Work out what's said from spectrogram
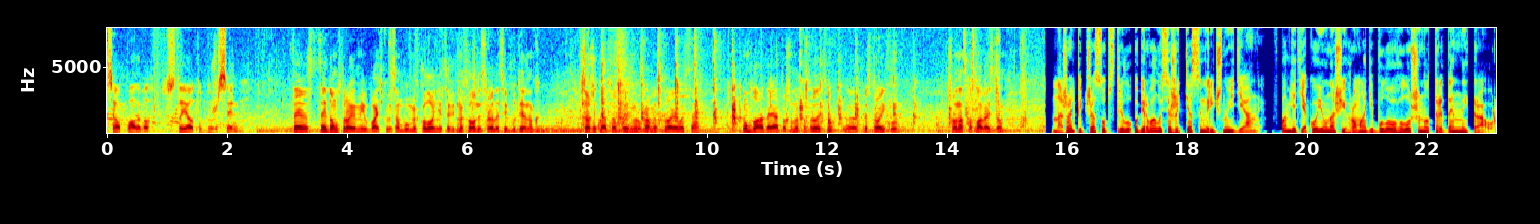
цього палива стояв тут дуже сильний. Це, цей дом строїв мій батько, він сам був в Мехколоні, це від Мехколони строїли цей будинок. Все життя все своїми руками строїлося. Ну, благодаря тому, що ми построїли цю е, пристройку, що вона спасла весь дом. На жаль, під час обстрілу обірвалося життя семирічної Діани, в пам'ять якої у нашій громаді було оголошено триденний траур.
